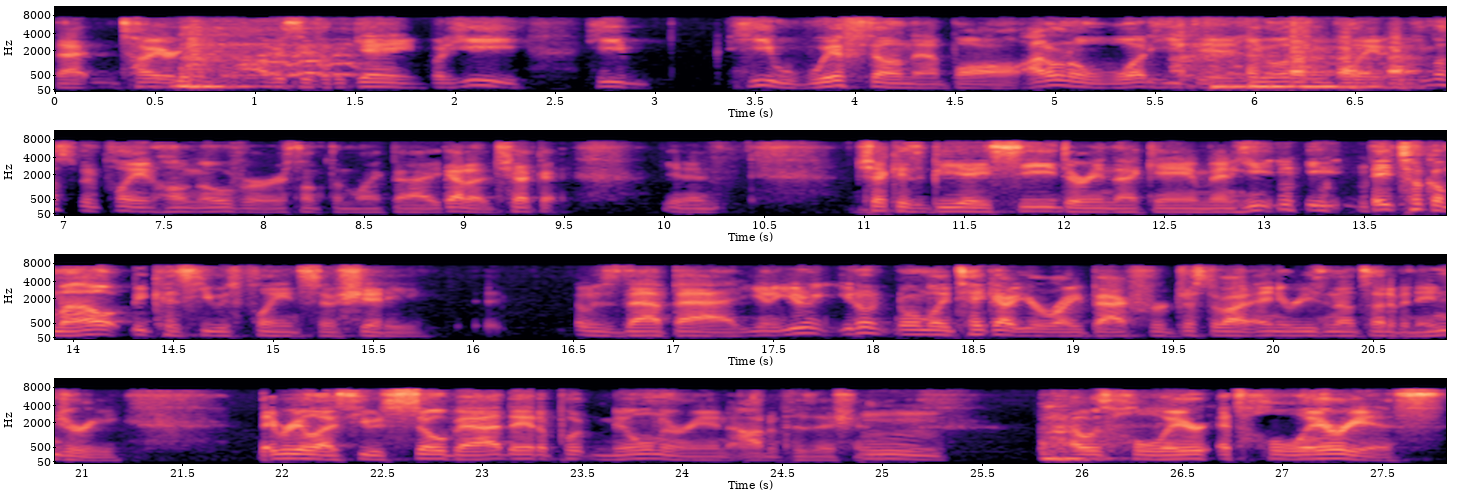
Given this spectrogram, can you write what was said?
that entire game, obviously for the game, but he he he whiffed on that ball. I don't know what he did. He must have been playing. He must have been playing hungover or something like that. You got to check it. You know, check his BAC during that game, and he, he they took him out because he was playing so shitty. It was that bad. You know, you don't you don't normally take out your right back for just about any reason outside of an injury. They realized he was so bad they had to put Milner in out of position. Mm. That was hilarious. It's hilarious.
